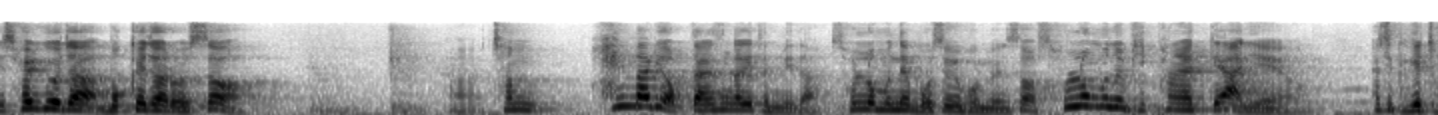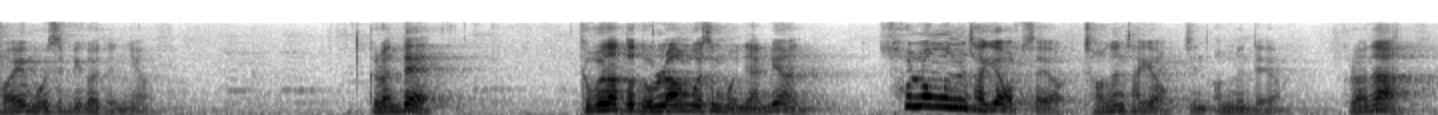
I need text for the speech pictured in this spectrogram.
설교자, 목회자로서 아, 참할 말이 없다는 생각이 듭니다. 솔로몬의 모습을 보면서 솔로몬을 비판할 게 아니에요. 사실 그게 저의 모습이거든요. 그런데 그보다 더 놀라운 것은 뭐냐면 솔로몬은 자격 없어요. 저는 자격 없진 없는데요. 그러나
